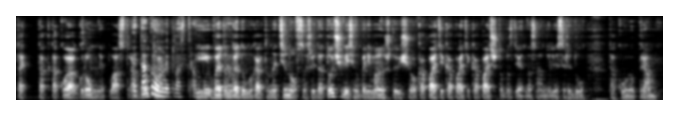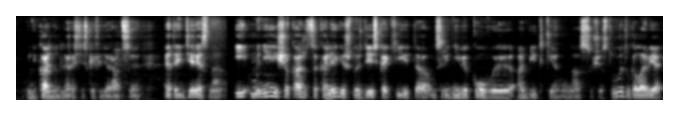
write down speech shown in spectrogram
так, так, такой огромный пласт работы. Это огромный пласт работы. И в этом да. году мы как-то на тенов сосредоточились, и мы понимаем, что еще копать и копать и копать, чтобы сделать на самом деле среду такую прям уникальную для Российской Федерации. Это интересно. И мне еще кажется, коллеги, что здесь какие-то средневековые обидки у нас существуют в голове,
